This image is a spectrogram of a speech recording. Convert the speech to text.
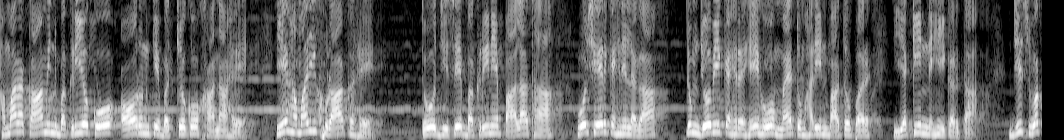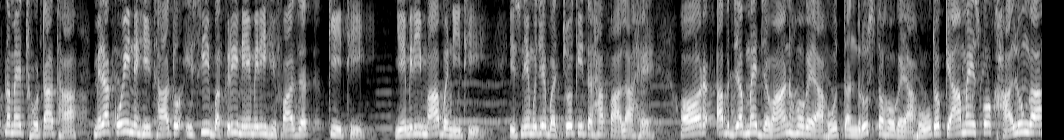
हमारा काम इन बकरियों को और उनके बच्चों को खाना है। ये हमारी खुराक है। तो जिसे बकरी ने पाला था, वो शेर कहने लगा तुम जो भी कह रहे हो, मैं तुम्हारी इन बातों पर यकीन नहीं करता। जिस वक्त मैं छोटा था, मेरा कोई नहीं था तो इसी बकरी ने मेरी हिफाजत की थी। ये मेरी माँ बनी थी। इसने मुझे बच्चों की तरह पाला है। और अब जब मैं जवान हो गया हूँ, तंदुरुस्त हो गया हूँ तो क्या मैं इसको खा लूँगा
